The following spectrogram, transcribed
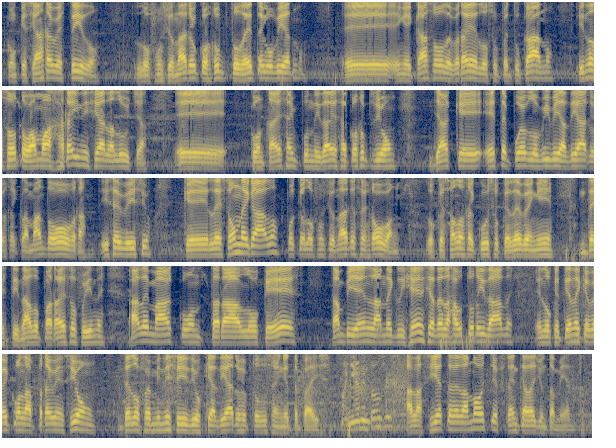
con que se han revestido los funcionarios corruptos de este gobierno, eh, en el caso de Bre, los supertucanos, y nosotros vamos a reiniciar la lucha eh, contra esa impunidad y esa corrupción, ya que este pueblo vive a diario reclamando obras y servicios que le son negados porque los funcionarios se roban los que son los recursos que deben ir destinados para esos fines, además contra lo que es también la negligencia de las autoridades en lo que tiene que ver con la prevención de los feminicidios que a diario se producen en este país. ¿Mañana entonces? A las 7 de la noche frente al ayuntamiento.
